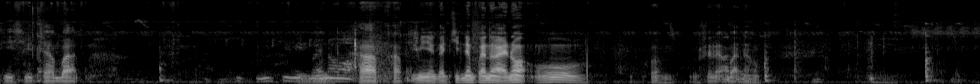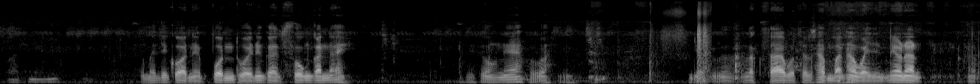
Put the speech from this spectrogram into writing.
ที่ชีวิตชาวบ้านมีชีวิตมีมันนอกครับครับมีอย่างกันกินน้ำกันหน่อยเนาะโอ้ความสนบ้านเฮาสมัยแต่ก่อนเนี่ยปนถ้วยหนึงก็ทรงกันได้ ไม่ต้องเนี้ยเพราะว่าอยากรักษาวัฒนธรรมบ้านเฮาไว้แนวนั้นครับ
